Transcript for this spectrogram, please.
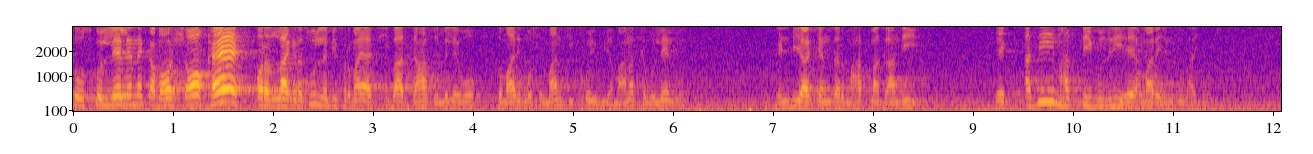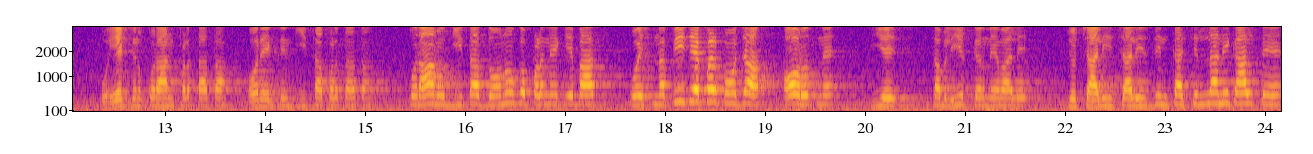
تو اس کو لے لینے کا بہت شوق ہے اور اللہ کے رسول نے بھی فرمایا اچھی بات جہاں سے ملے وہ تمہاری مسلمان کی کھوئی ہوئی امانت ہے وہ لے لو۔ انڈیا کے اندر مہاتما گاندھی ایک عظیم ہستی گزری ہے ہمارے ہندو بھائیوں کی۔ وہ ایک دن قرآن پڑھتا تھا اور ایک دن گیتا پڑھتا تھا۔ قرآن اور گیتا دونوں کو پڑھنے کے بعد وہ اس نتیجے پر پہنچا اور اس نے یہ تبلیغ کرنے والے جو چالیس چالیس دن کا چلہ نکالتے ہیں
